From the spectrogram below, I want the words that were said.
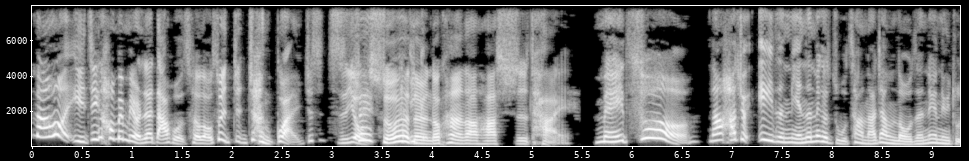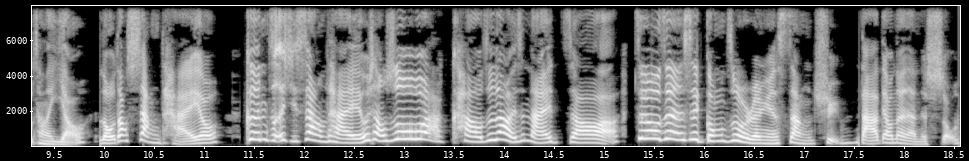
然后已经后面没有人在搭火车了，所以就就很怪，就是只有所以所有的人都看得到他失态。没错，然后他就一直黏着那个主唱，然后这样搂着那个女主唱的腰，搂到上台哦，跟着一起上台。我想说，哇靠，这到底是哪一招啊？最后真的是工作人员上去打掉那男的手。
